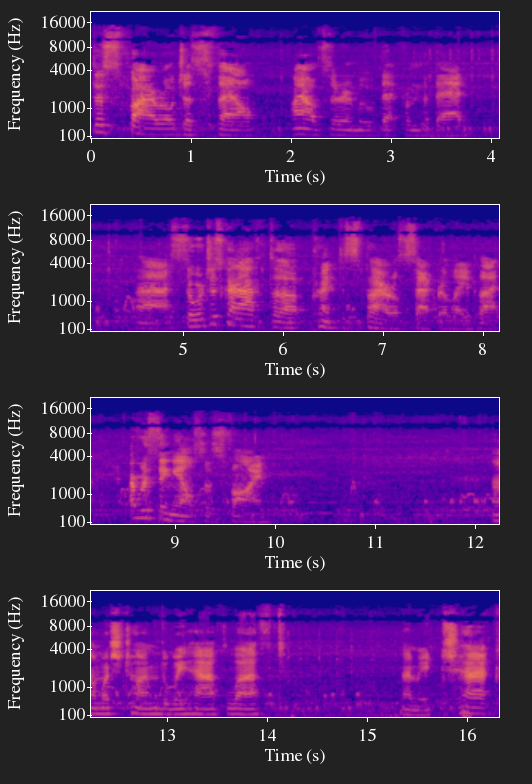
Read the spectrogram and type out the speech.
the spiral just fell. I also removed that from the bed. Uh, so we're just gonna have to print the spiral separately, but everything else is fine. How much time do we have left? Let me check.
